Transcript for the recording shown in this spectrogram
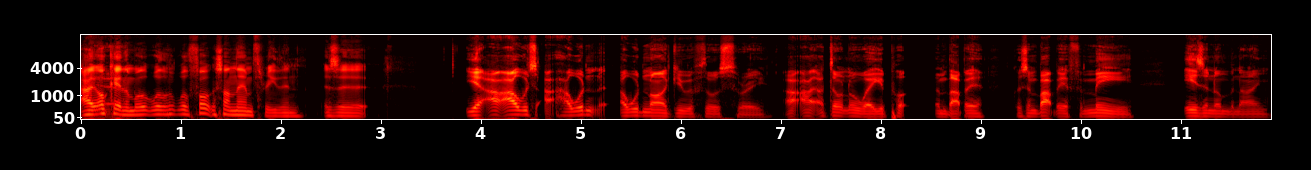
I, okay, Yeah. then we'll we'll we'll focus on them three then. As a Yeah, I, I would. I I wouldn't. I wouldn't argue with those three. I, I, I don't know where you put Mbappe because Mbappe for me is a number nine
